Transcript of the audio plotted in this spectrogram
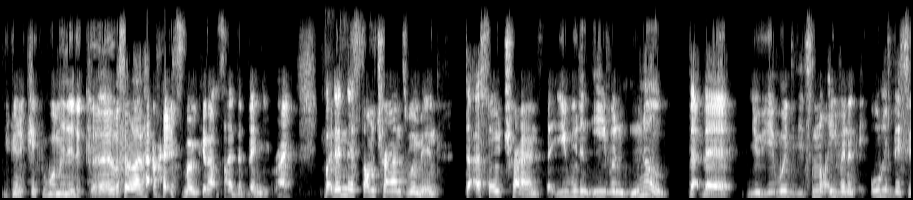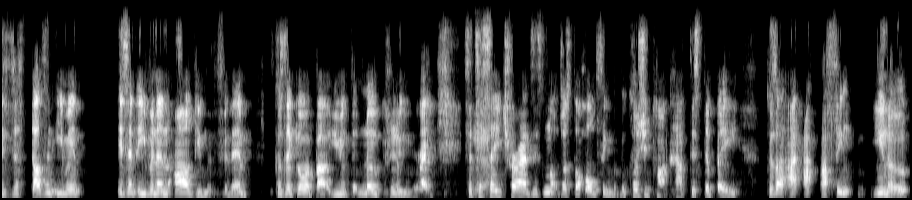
"You're gonna kick a woman in the curb" or something like that, right? Smoking outside the venue, right? But then there's some trans women that are so trans that you wouldn't even know that they're you. It would. It's not even. An, all of this is just doesn't even isn't even an argument for them because they go about you. You've got no clue, right? So to Yeah. say trans is not just the whole thing, but because you can't have this debate, because I, I I- think you know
